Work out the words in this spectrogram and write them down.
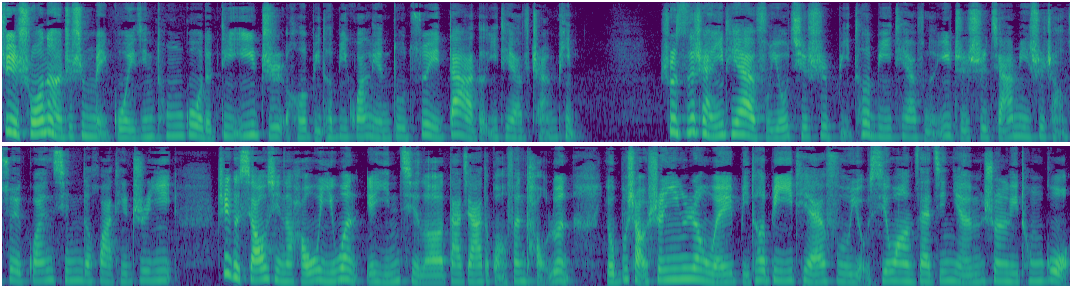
据说呢，这是美国已经通过的第一支和比特币关联度最大的 ETF 产品。数字资产 ETF，尤其是比特币 ETF 呢，一直是加密市场最关心的话题之一。这个消息呢，毫无疑问也引起了大家的广泛讨论。有不少声音认为，比特币 ETF 有希望在今年顺利通过。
